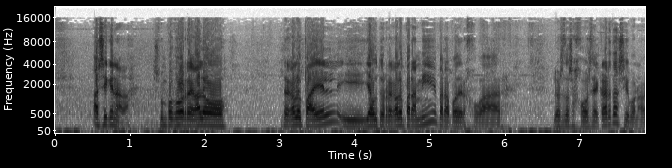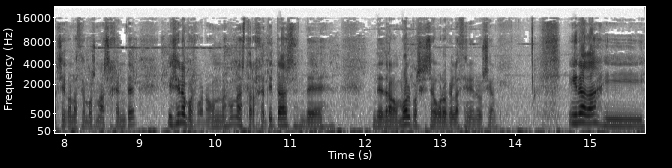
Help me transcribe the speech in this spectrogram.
Así que nada, es un poco regalo regalo para él y, autorregalo para mí para poder jugar los dos a juegos de cartas y bueno, a ver si conocemos más gente. Y si no, pues bueno, unas, tarjetitas de, de, Dragon Ball, pues que seguro que le hacen ilusión. Y nada, y,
